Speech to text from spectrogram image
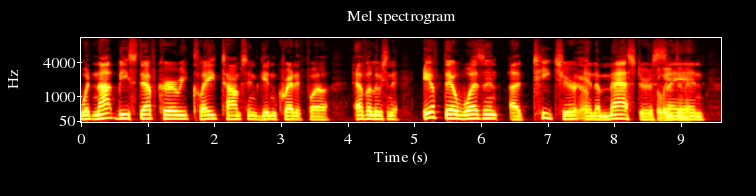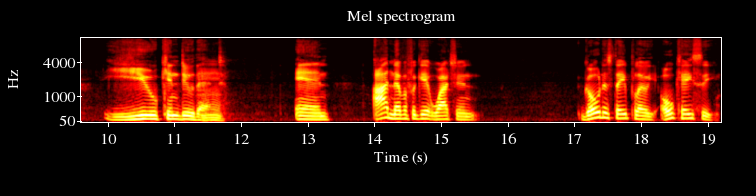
would not be Steph Curry, Klay Thompson getting credit for evolution if there wasn't a teacher and a master They believed in it. saying, you can do that. Mm. And I never forget watching Golden State play OKC.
